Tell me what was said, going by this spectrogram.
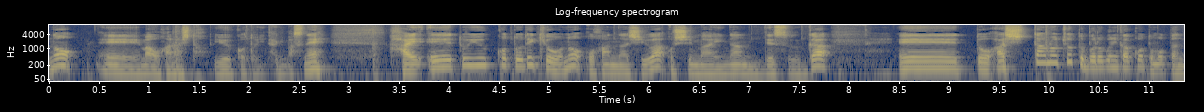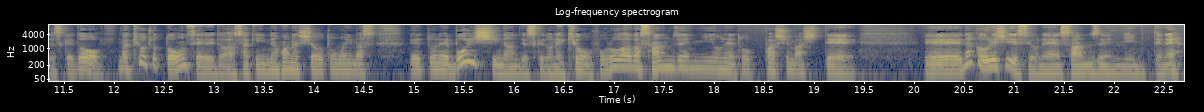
の、えー、まあ、お話ということになりますね。はい、えー、ということで今日のお話はおしまいなんですが、えー、っと明日のちょっとブログに書こうと思ったんですけど、まあ、今日ちょっと音声では先にねお話しちゃおうと思います。えー、っとねボイシーなんですけどね今日フォロワーが3000人をね突破しまして、えー、なんか嬉しいですよね3000人ってね。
